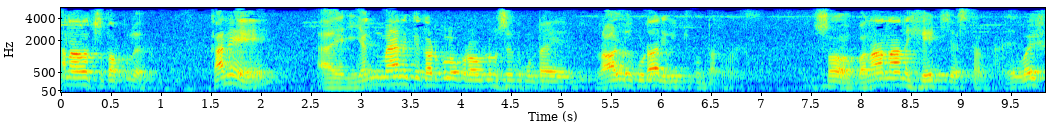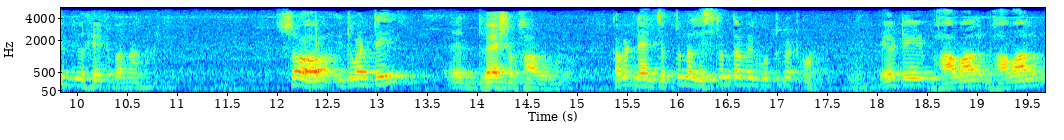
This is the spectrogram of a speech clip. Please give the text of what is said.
అని అనొచ్చు తప్పులేదు కానీ యంగ్ మ్యాన్కి కడుపులో ప్రాబ్లమ్స్ ఎందుకు ఉంటాయి రాళ్ళు కూడా అరిగించుకుంటారు సో బనానాని హేట్ చేస్తాను. Why should you hate banana so ఇటువంటి ద్వేషభావములు. కాబట్టి నేను చెప్తున్న లిస్ట్ అంతా మీరు గుర్తుపెట్టుకోండి. ఏమిటి? భావాలు భావాలు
